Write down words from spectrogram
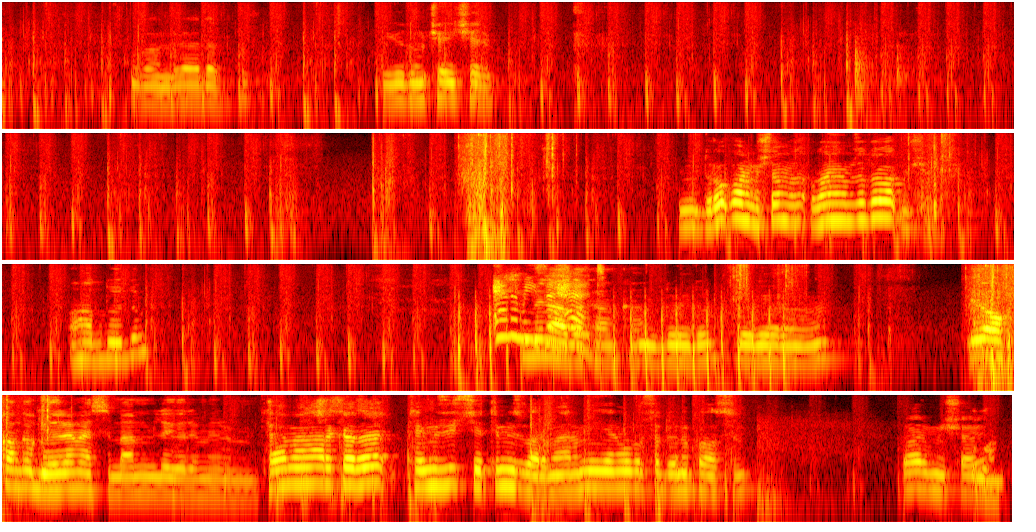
Ulan birader. Bir yudum çay içelim. Drop varmış lan. Ulan yanımıza drop atmış. Aha duydum. Enemies ahead! kanka. Duydum. Geliyorum hemen. Yok kanka göremezsin ben bile göremiyorum. Hemen arkada temiz 3 setimiz var. Mermi yeni olursa dönüp alsın. Var mı işaret? Tamam.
